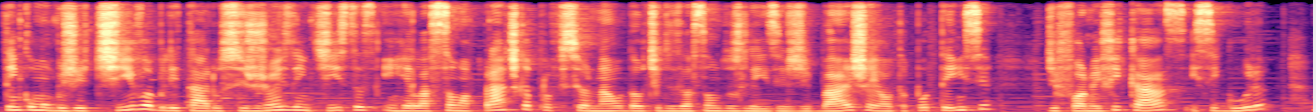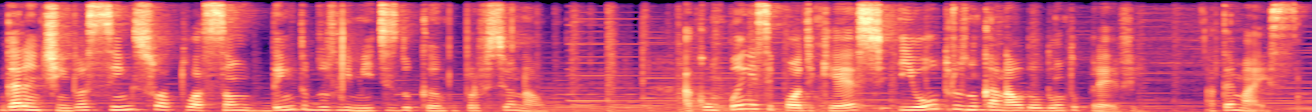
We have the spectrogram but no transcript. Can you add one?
têm como objetivo habilitar os cirurgiões dentistas em relação à prática profissional da utilização dos lasers de baixa e alta potência de forma eficaz e segura, garantindo assim sua atuação dentro dos limites do campo profissional. Acompanhe esse podcast e outros no canal do Odonto Prev. Até mais!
